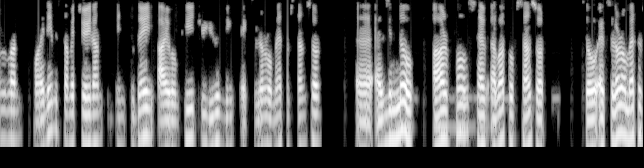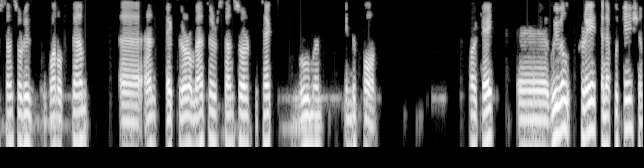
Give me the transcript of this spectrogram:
everyone, my name is Samet Ceylan and today I will teach you using accelerometer sensor. Uh, as you know, our phones have a lot of sensor, so accelerometer sensor is one of them uh, and accelerometer sensor detects movement in the phone. Okay, uh, we will create an application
